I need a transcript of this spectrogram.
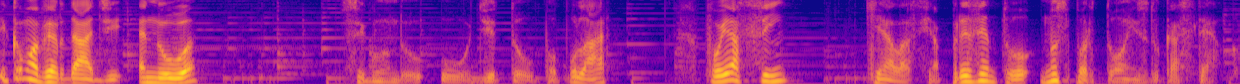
E como a verdade é nua, segundo o dito popular, foi assim que ela se apresentou nos portões do castelo.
